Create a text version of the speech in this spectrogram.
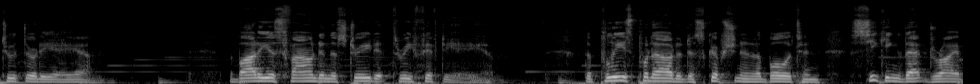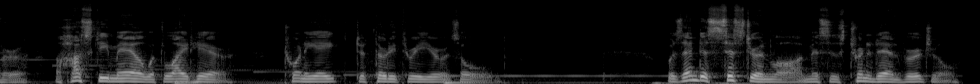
2:30 a.m. The body is found in the street at 3:50 a.m. The police put out a description in a bulletin seeking that driver, a husky male with light hair, 28 to 33 years old. Rosenda's sister in law, Mrs. Trinidad Virgil,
